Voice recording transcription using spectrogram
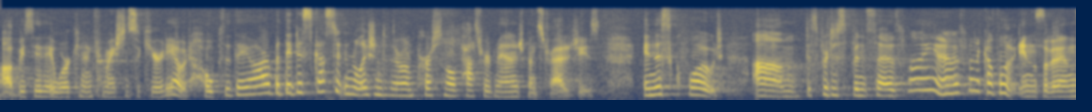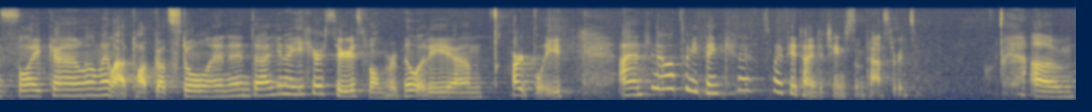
Obviously, they work in information security. I would hope that they are, but they discussed it in relation to their own personal password management strategies. In this quote, um, this participant says, well, you know, there's been a couple of incidents, like, uh, well, my laptop got stolen, and, uh, you know, you hear serious vulnerability, um, heartbleed. And, you know, that's when you think, eh, this might be a time to change some passwords. Um,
